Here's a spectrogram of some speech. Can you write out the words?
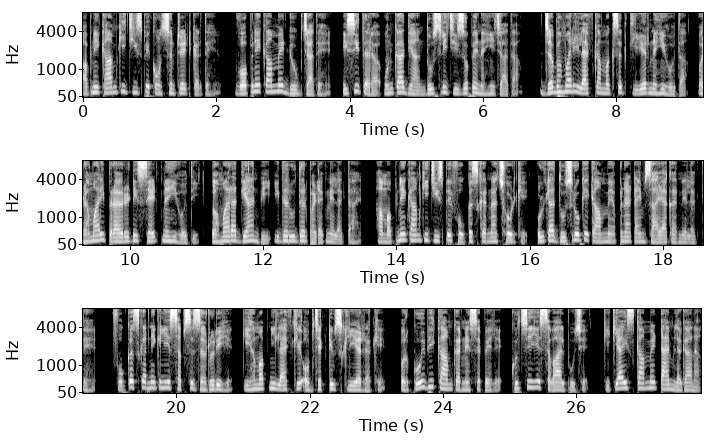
अपने काम की चीज़ पे कॉन्सेंट्रेट करते हैं। वो अपने काम में डूब जाते हैं। इसी तरह उनका ध्यान दूसरी चीज़ों पे नहीं जाता। जब हमारी लाइफ का मकसद क्लियर नहीं होता और हमारी प्रायोरिटी सेट नहीं होती तो हमारा ध्यान भी इधर उधर भटकने लगता है। हम अपने काम की चीज़ पे फोकस करना छोड़ के उल्टा दूसरों के काम में अपना टाइम जाया करने लगते हैं। फोकस करने के लिए सबसे ज़रूरी है कि हम अपनी लाइफ के ऑब्जेक्टिव्स क्लियर रखें और कोई भी काम करने से पहले खुद से ये सवाल पूछे कि क्या इस काम में टाइम लगाना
